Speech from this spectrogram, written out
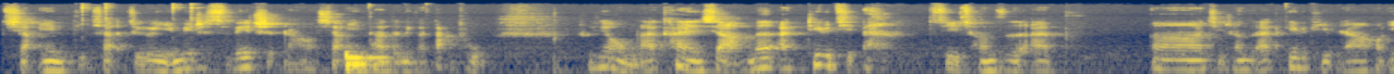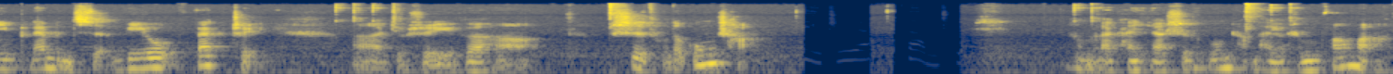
响应底下这个 image switch，然后响应它的那个大图。首先我们来看一下 main activity，继承自 app，嗯，继承自 activity，然后 implement view factory，啊，就是一个哈视图的工厂。我们来看一下视图工厂它有什么方法啊？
